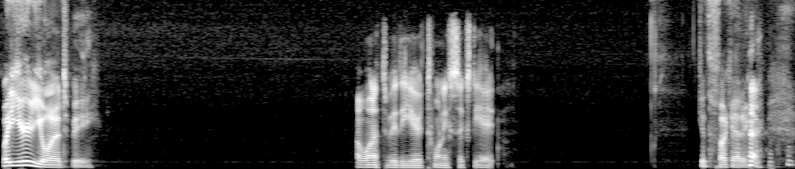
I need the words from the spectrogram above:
What year do you want it to be? I want it to be the year 2068. Get the fuck out of here.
